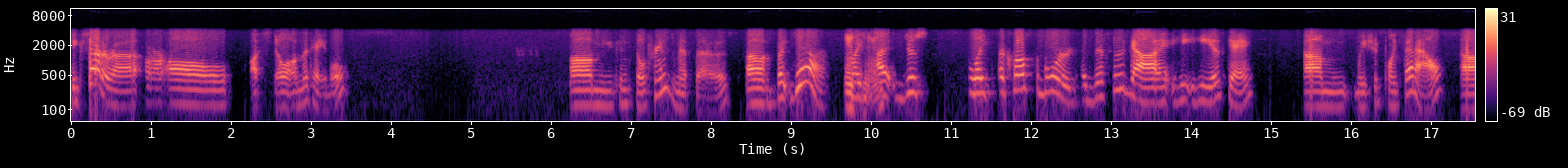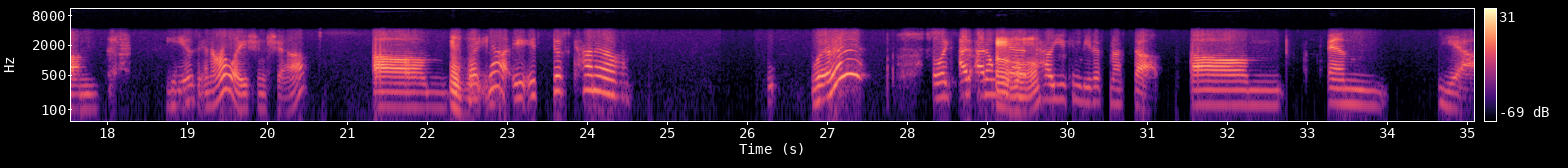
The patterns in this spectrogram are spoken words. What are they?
etc., are all are still on the table. Um, you can still transmit those. Um, but yeah, like Mhm. I just like across the board, this is a guy. He he is gay. Um, we should point that out. Um, he is in a relationship. Um, Mhm. but yeah, it, it's just kind of what? Like I I don't Uh-huh. get how you can be this messed up. Um, and yeah,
